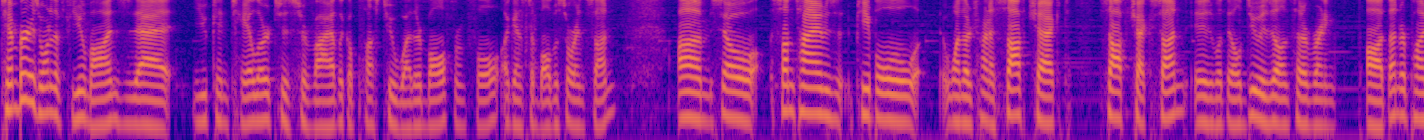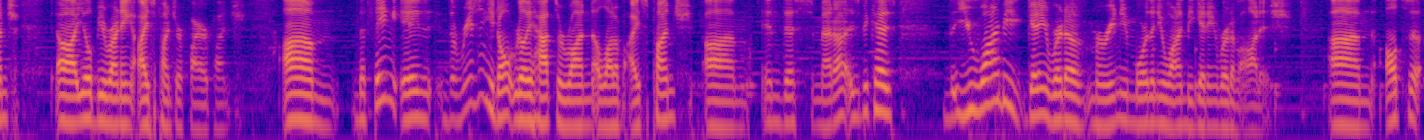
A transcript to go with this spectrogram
Timburr is one of the few mons that you can tailor to survive like a plus two weather ball from full against a Bulbasaur and Sun. Um, so sometimes people, when they're trying to soft check, soft check Sun, is what they'll do is they'll instead of running uh, Thunder Punch, uh, you'll be running Ice Punch or Fire Punch. Um, the thing is, the reason you don't really have to run a lot of Ice Punch um, in this meta is because you want to be getting rid of Mareanie more than you want to be getting rid of Oddish. Um, also,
